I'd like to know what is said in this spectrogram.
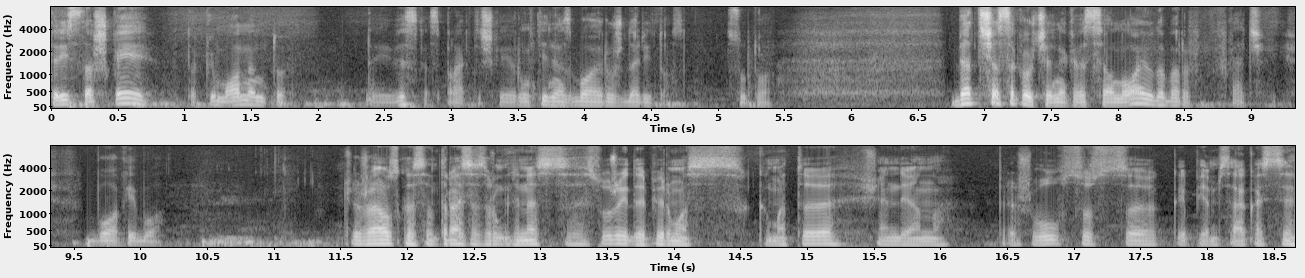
Trys taškai, tokių momentų, tai viskas praktiškai, rungtynės buvo ir uždarytos su tuo. Bet čia sakau, čia nekvesionuoju dabar, ką čia buvo, kaip buvo. Čiužauskas antrasis rungtynės sužaidė pirmas KMT šiandien prieš Vulfsus, kaip jiems sekasi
